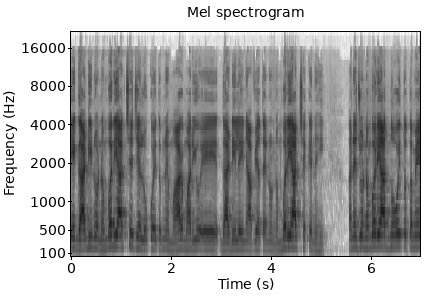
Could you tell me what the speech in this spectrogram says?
એ ગાડીનો નંબર યાદ છે? જે લોકોએ તમને માર માર્યો એ ગાડી લઈને આવ્યા હતા, એનો નંબર યાદ છે કે નહીં? અને જો નંબર યાદ ન હોય તો તમે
